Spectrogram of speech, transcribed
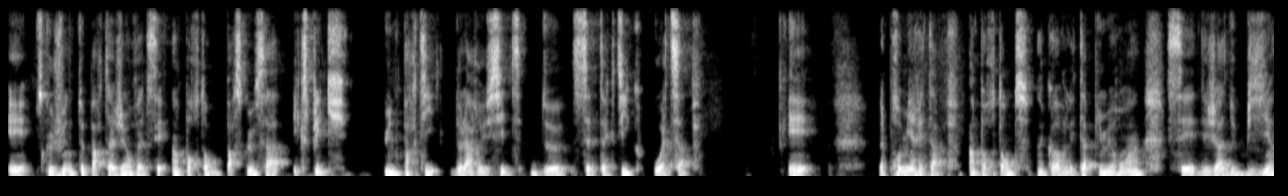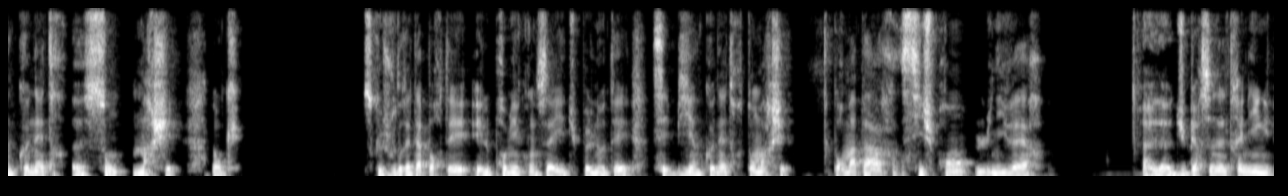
Et ce que je viens de te partager, en fait, c'est important parce que ça explique une partie de la réussite de cette tactique WhatsApp. Et la première étape importante, d'accord, l'étape numéro un, c'est déjà de bien connaître euh, son marché. Donc, ce que je voudrais t'apporter, et le premier conseil, et tu peux le noter, c'est bien connaître ton marché. Pour ma part, si je prends l'univers euh, du personnel training,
